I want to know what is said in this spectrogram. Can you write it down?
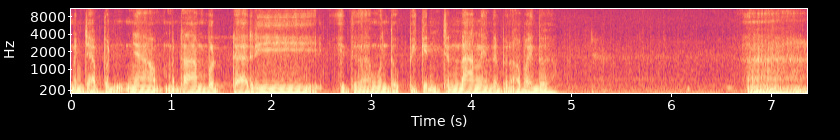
mencabutnya rambut dari itu untuk bikin jenang itu apa itu. Nah,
